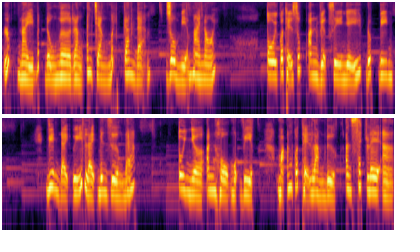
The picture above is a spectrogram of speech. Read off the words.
lúc này bắt đầu ngờ rằng anh chàng mất can đảm, Dô mỉa mai nói, Tôi có thể giúp anh việc gì nhỉ, Dubin? Viên đại úy lại bên giường đáp, Tôi nhờ anh hộ một việc mà anh có thể làm được, anh Settle à.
